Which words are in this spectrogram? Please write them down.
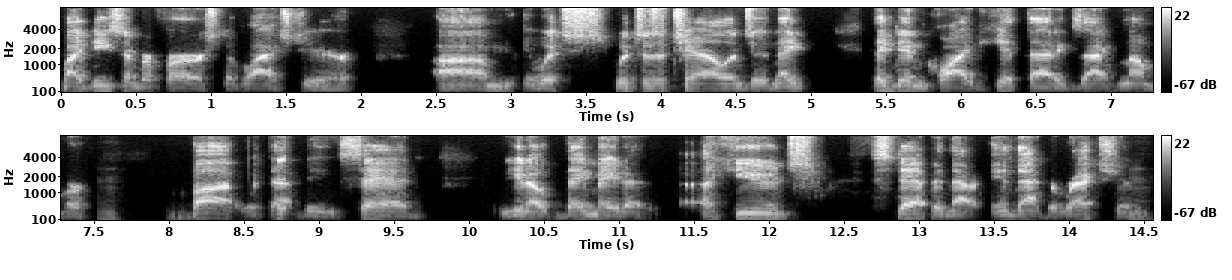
by December 1st of last year, um, which which is a challenge, and they they didn't quite hit that exact number. Mm. But with that being said, you know they made a, a huge step in that in that direction. Mm.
